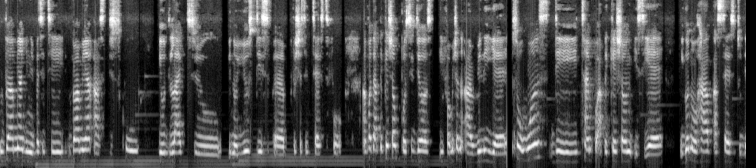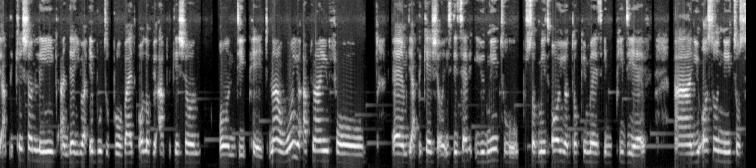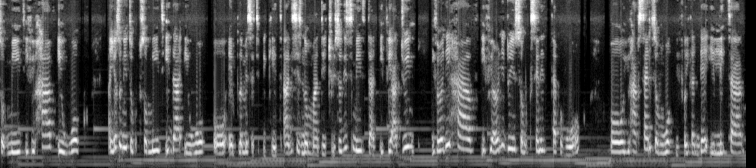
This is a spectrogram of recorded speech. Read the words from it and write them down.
Valamina University, Valamina as the school you'd like to you know use this uh, proficiency test for and for the application procedures information are really here so once the time for application is here you're going to have access to the application link and then you are able to provide all of your application on the page. Now when you're applying for um, the application is they said you need to submit all your documents in pdf and you also need to submit if you have a work and you also need to submit either a work or employment certificate and this is not mandatory. So this means that if you are doing if you already have if you're already doing some extended type of work or you have signed some work before you can get a letter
